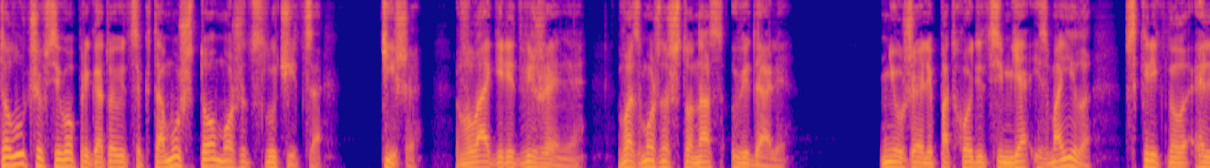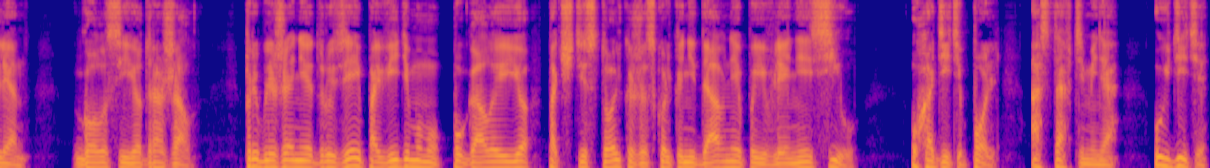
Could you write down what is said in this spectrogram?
то лучше всего приготовиться к тому, что может случиться. Тише, в лагере движения. Возможно, что нас увидали. «Неужели подходит семья Измаила?» — вскрикнула Элен. Голос ее дрожал. Приближение друзей, по-видимому, пугало ее почти столько же, сколько недавнее появление Сиу. «Уходите, Поль, оставьте меня. Уйдите,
